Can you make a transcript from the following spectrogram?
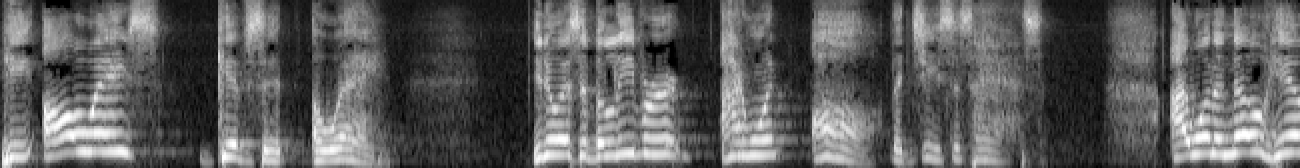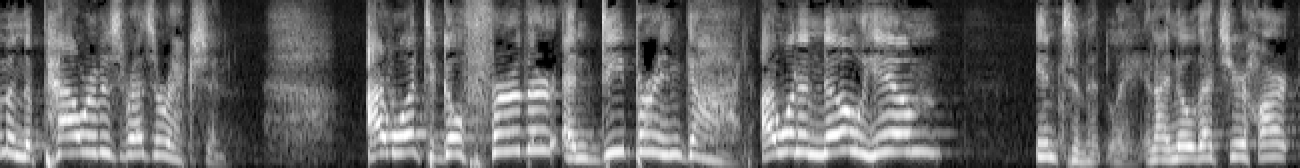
He always gives it away. You know, as a believer, I want all that Jesus has. I want to know him and the power of his resurrection. I want to go further and deeper in God. I want to know him intimately. And I know that's your heart.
